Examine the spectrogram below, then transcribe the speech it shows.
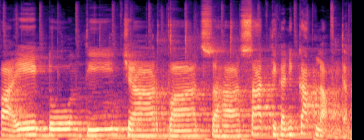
पा एक दोन तीन चार पाच सहा सात ठिकाणी कापलं आपण त्याला.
